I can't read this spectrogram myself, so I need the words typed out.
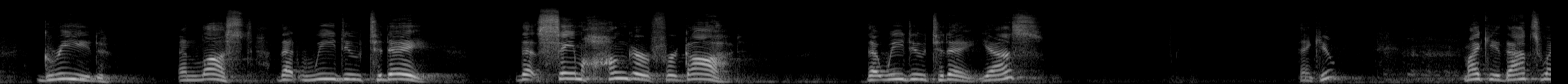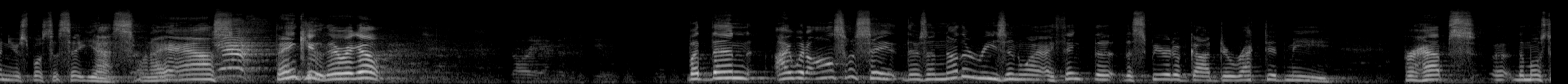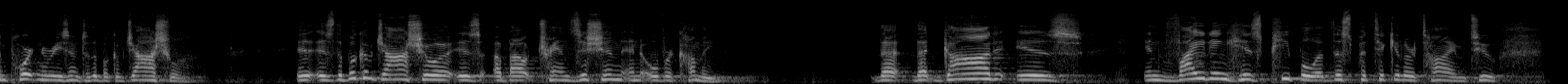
greed and lust that we do today, that same hunger for God that we do today. Yes? Thank you. Mikey, that's when you're supposed to say yes. When I ask, yes! thank you. There we go. Sorry, I missed you. But then I would also say there's another reason why I think the, the Spirit of God directed me, perhaps uh, the most important reason to the book of Joshua. Is the book of Joshua is about transition and overcoming that, that God is inviting his people at this particular time to,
